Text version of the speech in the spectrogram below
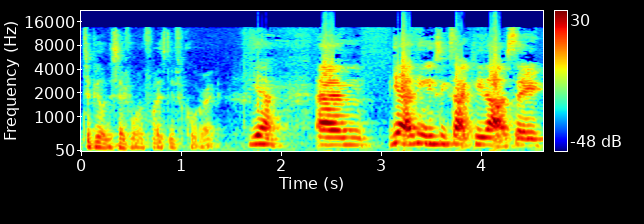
to be honest, everyone finds difficult, right? Yeah, um, yeah, I think it's exactly that. So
